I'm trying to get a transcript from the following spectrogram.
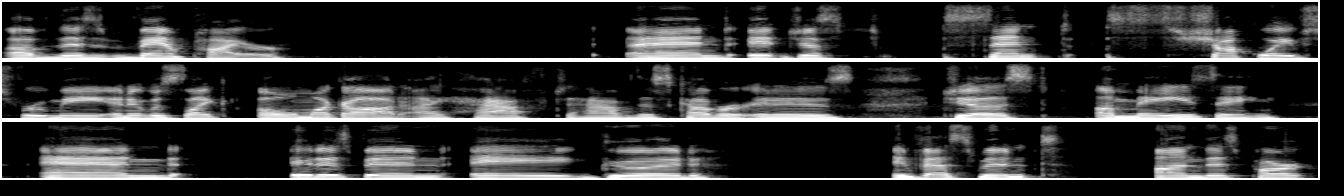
of this vampire. And it just sent shockwaves through me. And it was like, oh my God, I have to have this cover. It is just amazing. And it has been a good investment on this part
